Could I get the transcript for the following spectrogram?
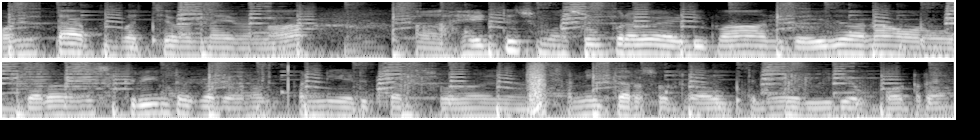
ஒன் டேப் வச்சவன் தான் இவன்லாம் ஹெட்டு சும்மா சூப்பராகவே அடிப்பான். அந்த இது வேணால் அவனை ஒரு தடவை வந்து ஸ்க்ரீன் ரெக்கார்ட் வேணால் பண்ணி எடுத்து தர சொல்ல பண்ணி தர சொல்கிறேன் அதுக்கு தனியாக ஒரு வீடியோ போடுறேன்.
